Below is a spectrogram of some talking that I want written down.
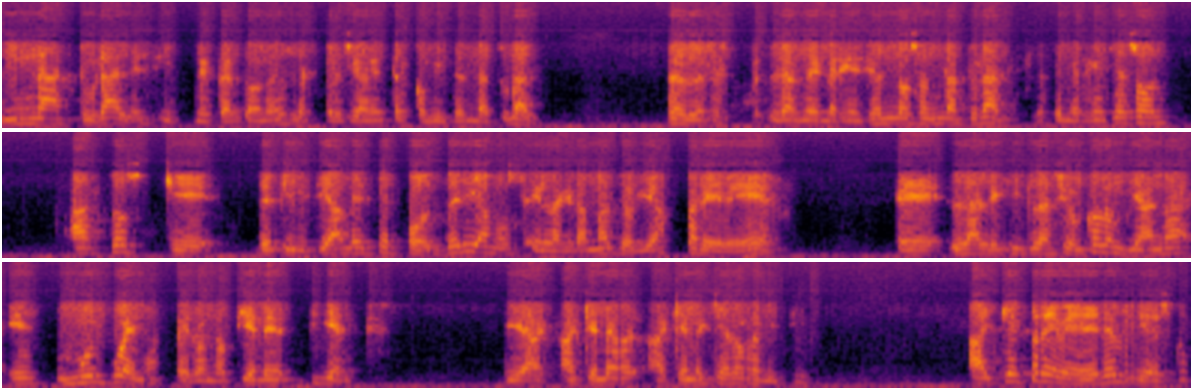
naturales, y me perdonas la expresión entre comillas natural, pero las, las emergencias no son naturales, las emergencias son actos que definitivamente podríamos en la gran mayoría prever. Eh, la legislación colombiana es muy buena, pero no tiene dientes. ¿Y a, qué me, a qué me quiero remitir? Hay que prever el riesgo,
